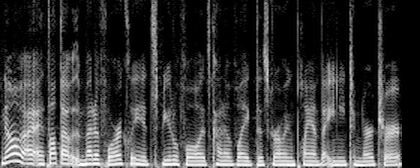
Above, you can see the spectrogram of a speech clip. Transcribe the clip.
No, I, I thought that metaphorically it's beautiful. It's kind of like this growing plant that you need to nurture.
